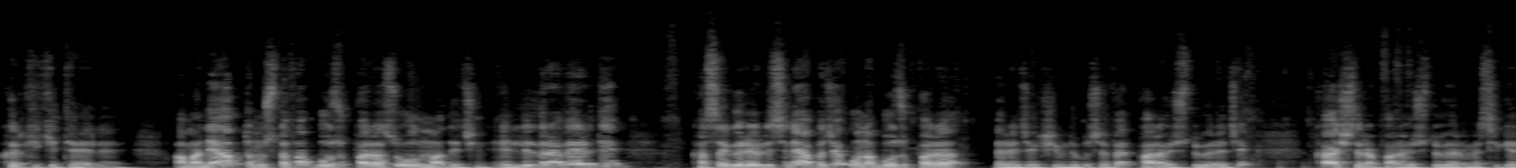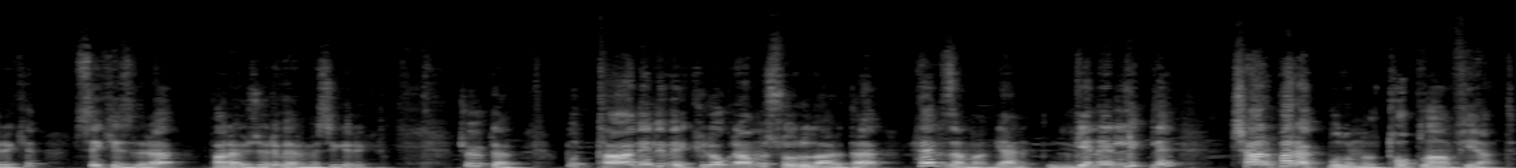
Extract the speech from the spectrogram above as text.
42 TL. Ama ne yaptı Mustafa? Bozuk parası olmadığı için 50 lira verdi. Kasa görevlisi ne yapacak? Ona bozuk para verecek şimdi bu sefer. Para üstü verecek. Kaç lira para üstü vermesi gerekir? 8 lira para üzeri vermesi gerekir. Çocuklar bu taneli ve kilogramlı sorularda her zaman yani genellikle çarparak bulunur toplam fiyat.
